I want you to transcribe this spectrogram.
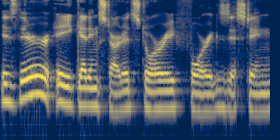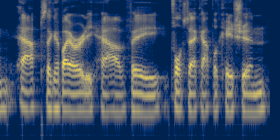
Is there a getting started story for existing apps? Like if I already have a full stack application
